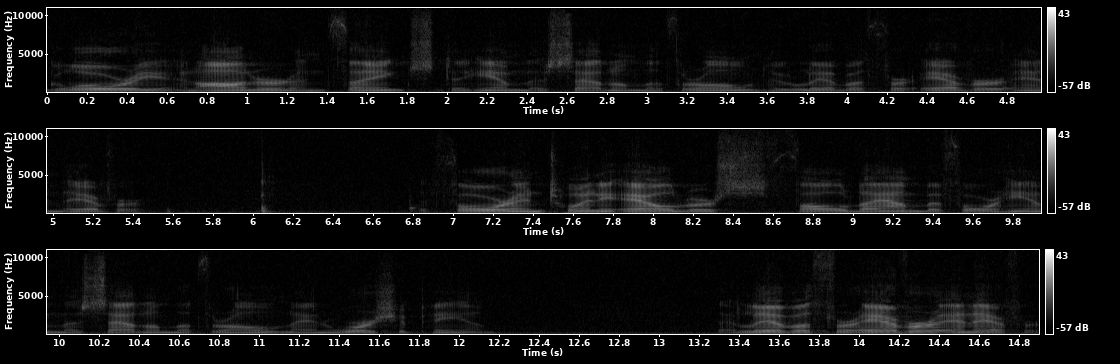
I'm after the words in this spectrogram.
glory and honor and thanks to him that sat on the throne, who liveth for ever and ever, the four and twenty elders fall down before him that sat on the throne and worship him that liveth for ever and ever,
